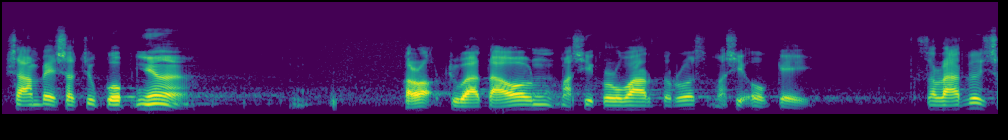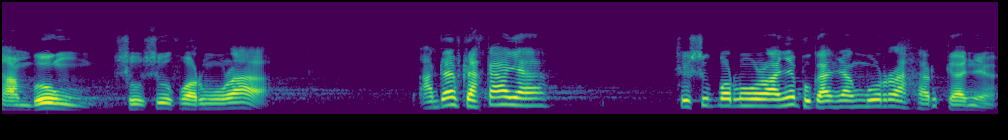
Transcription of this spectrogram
sampai secukupnya. Kalau dua tahun masih keluar terus masih oke. Okay. Setelah itu sambung susu formula. Anda sudah kaya. Susu formulanya bukan yang murah harganya.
